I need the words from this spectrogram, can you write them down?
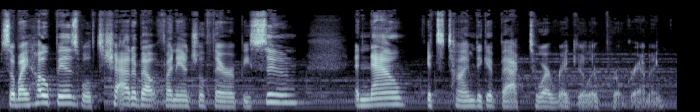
So, my hope is we'll chat about financial therapy soon. And now it's time to get back to our regular programming.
